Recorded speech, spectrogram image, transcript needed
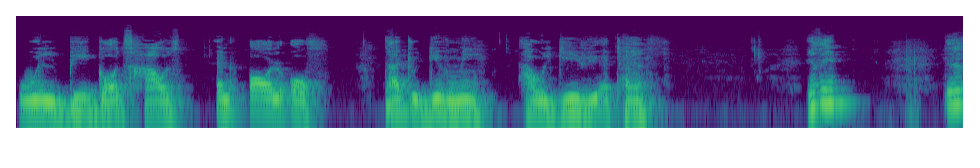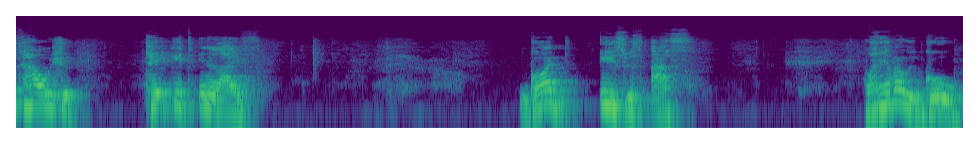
will be God's house, and all of that you give me, I will give you a tenth. You see, this is how we should take it in life. God is with us. Wherever we go,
